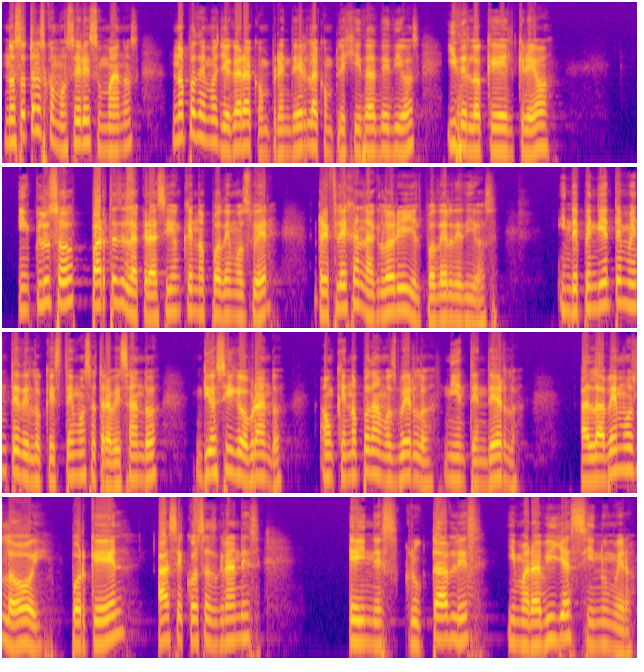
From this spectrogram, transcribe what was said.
Nosotros como seres humanos no podemos llegar a comprender la complejidad de Dios y de lo que Él creó. Incluso partes de la creación que no podemos ver reflejan la gloria y el poder de Dios. Independientemente de lo que estemos atravesando, Dios sigue obrando, aunque no podamos verlo ni entenderlo. Alabémoslo hoy, porque Él hace cosas grandes e inescrutables y maravillas sin número.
